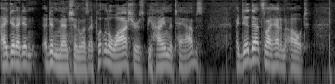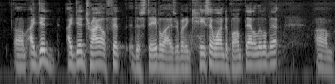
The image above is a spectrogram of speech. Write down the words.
I did I didn't I didn't mention was I put little washers behind the tabs. I did that so I had an out. Um, I did I did trial fit the stabilizer, but in case I wanted to bump that a little bit, um,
